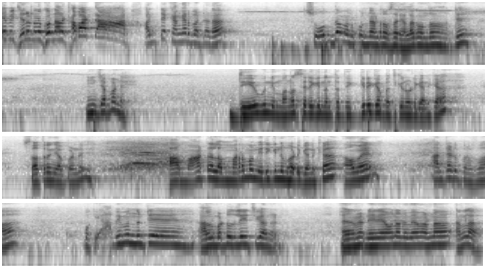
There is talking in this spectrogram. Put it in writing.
ఏమి చేయలేననుకున్నారా కమాండార్ అంటే కంగారు పడ్డాడా? చూద్దాం అనుకుంటున్నాను ఒకసారి ఎలాగుందో అంటే "ఉమ్, చెప్పండి. దేవుని మనసు ఎరిగినంత దగ్గరగా బతికినోడు కనుక స్తోత్రం చెప్పండి. ఆ మాటల మర్మం ఎరిగిన వాడు కనుక ఆమె అంటాడు ప్రభా ఒక యాభై మంది ఉంటే వాళ్ళని బట్టి వదిలేయచ్చుగా అన్నాడు. ఆయన అన్నాడు నేనేమన్నా నువ్వేమన్నా అనలా?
